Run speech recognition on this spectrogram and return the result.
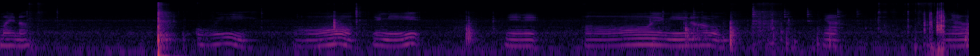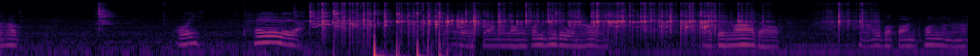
ไม่นะ โอ้ย อ๋อ อย่างนี้ นี่นี่อ๋อ อย่างนี้นะครับผมไงเป็นไงบ้างครับ โอ้ย เท่เลยอะ พ่นให้ดูนะครับผมเอาเป็นว่าเดี๋ยวหาอุปกรณ์พ่นก่อนนะครับ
